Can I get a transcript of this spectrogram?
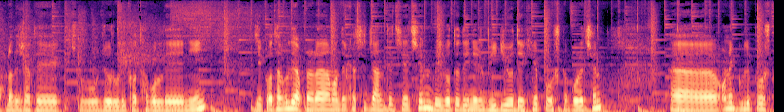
আপনাদের সাথে কিছু জরুরি কথা বলতে নিয়েই যে কথাগুলি আপনারা আমাদের কাছে জানতে চেয়েছেন, বিগত দিনের ভিডিও দেখে প্রশ্ন করেছেন অনেকগুলি প্রশ্ন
